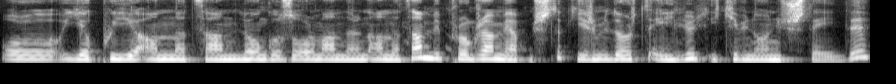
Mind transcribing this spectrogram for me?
o yapıyı anlatan, Longoz ormanlarını anlatan bir program yapmıştık. 24 Eylül 2013'teydi.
